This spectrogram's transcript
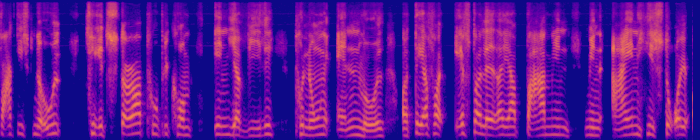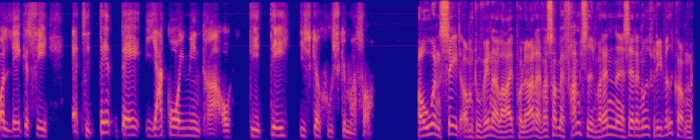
faktisk nå ud til et større publikum, end jeg ville på nogen anden måde. Og derfor efterlader jeg bare min, min egen historie og legacy, at til den dag, jeg går i min grav, det er det, I skal huske mig for. Og uanset om du vinder eller ej på lørdag, hvad så med fremtiden? Hvordan øh, ser den ud for dit vedkommende?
